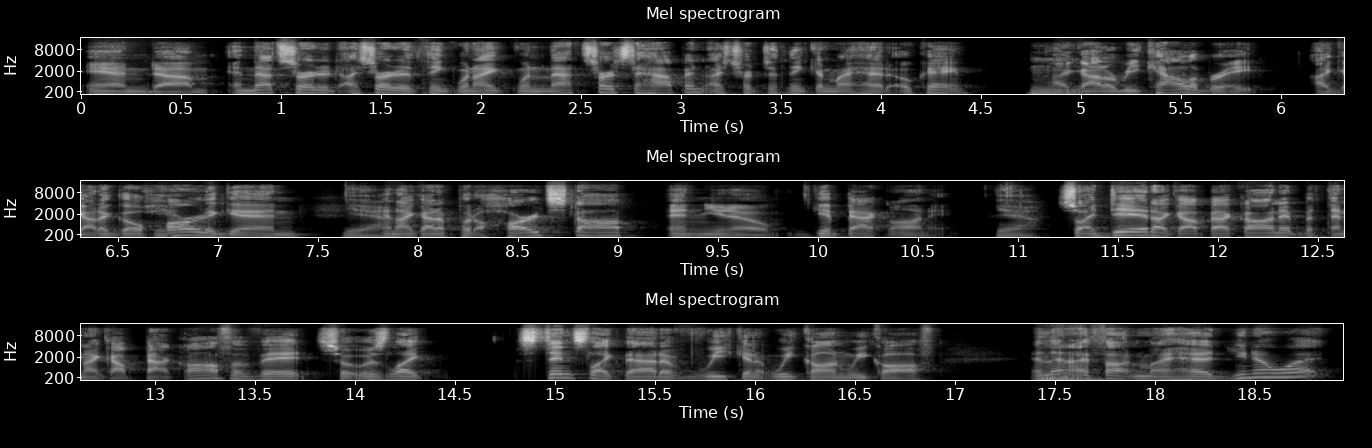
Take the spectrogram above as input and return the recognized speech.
and um, and that started. I started to think when I when that starts to happen, I start to think in my head, okay, I Mm. got to recalibrate. I got to go Yeah. hard again Yeah. and I got to put a hard stop and you know get back on it. Yeah. So I did. I got back on it, but then I got back off of it. So it was like stints like that of week and week on, week off. And then I Mhm. thought in my head, you know what?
